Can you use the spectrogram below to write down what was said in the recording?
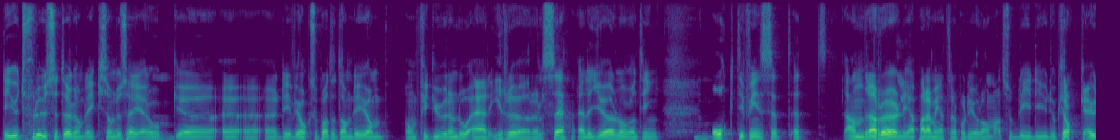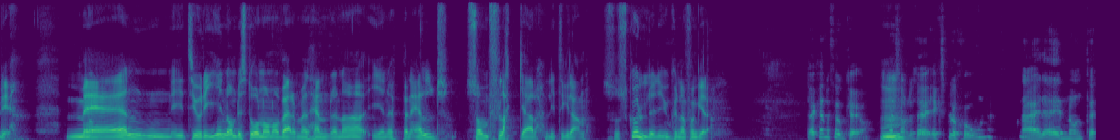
Det är ju ett fruset ögonblick som du säger och eh, eh, eh, det vi också pratat om det är ju om, om figuren då är i rörelse eller gör någonting och det finns ett, ett andra rörliga parametrar på dioramat så blir det ju, då krockar ju det. Men i teorin om det står någon och värmer händerna i en öppen eld som flackar lite grann så skulle det ju kunna fungera. Där kan det funka ja. Mm. Men som du säger, explosion? Nej, det är det nog inte.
